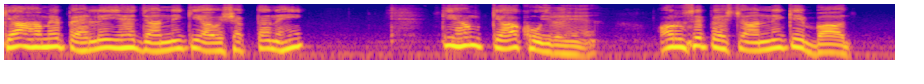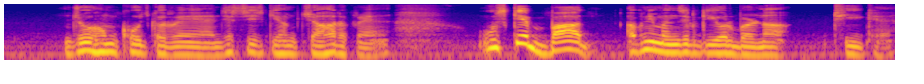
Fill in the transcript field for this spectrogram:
क्या हमें पहले यह जानने की आवश्यकता नहीं कि हम क्या खोज रहे हैं और उसे पहचानने के बाद जो हम खोज कर रहे हैं, जिस चीज़ की हम चाह रख रहे हैं उसके बाद अपनी मंजिल की ओर बढ़ना ठीक है।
